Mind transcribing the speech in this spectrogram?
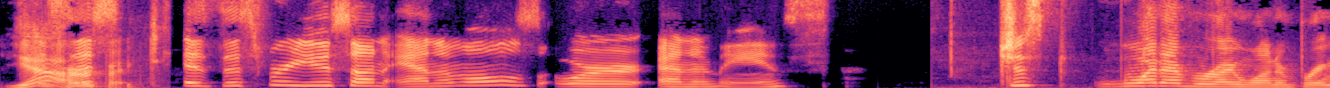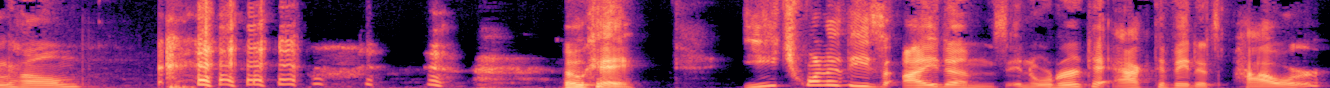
yeah, is perfect. This, is this for use on animals or enemies? Just whatever I want to bring home. okay. Each one of these items, in order to activate its power,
